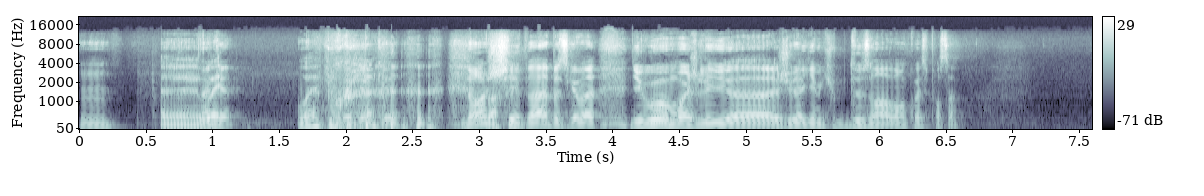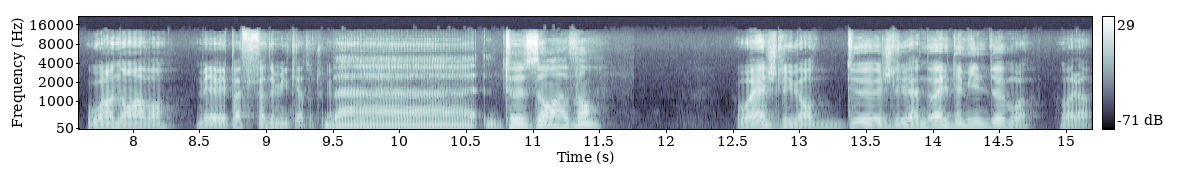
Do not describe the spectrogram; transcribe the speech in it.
Hmm. Euh. Ouais. Ouais pourquoi. Non, Bah. je sais pas, parce que bah, du coup, moi, je l'ai eu, euh, j'ai eu la GameCube deux ans avant, quoi, c'est pour ça. Ou un an avant, mais il n'y avait pas FIFA 2004 en tout cas. Bah deux ans avant. Ouais, je l'ai eu en deux, je l'ai eu à Noël 2002, moi. Voilà.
